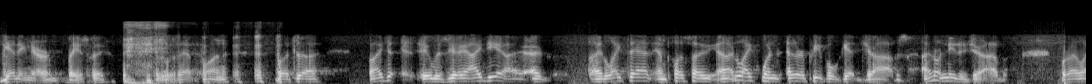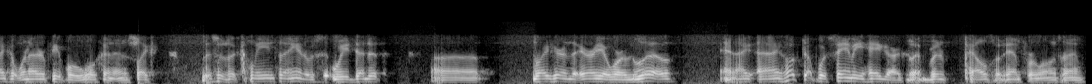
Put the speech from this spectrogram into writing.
getting there. Basically, it was that fun. But uh, I just, it was the idea. I, I I like that, and plus I I like when other people get jobs. I don't need a job, but I like it when other people are working. And it's like this is a clean thing, and it was we did it uh, right here in the area where we live. And I, I hooked up with Sammy Hagar because I've been pals with him for a long time,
